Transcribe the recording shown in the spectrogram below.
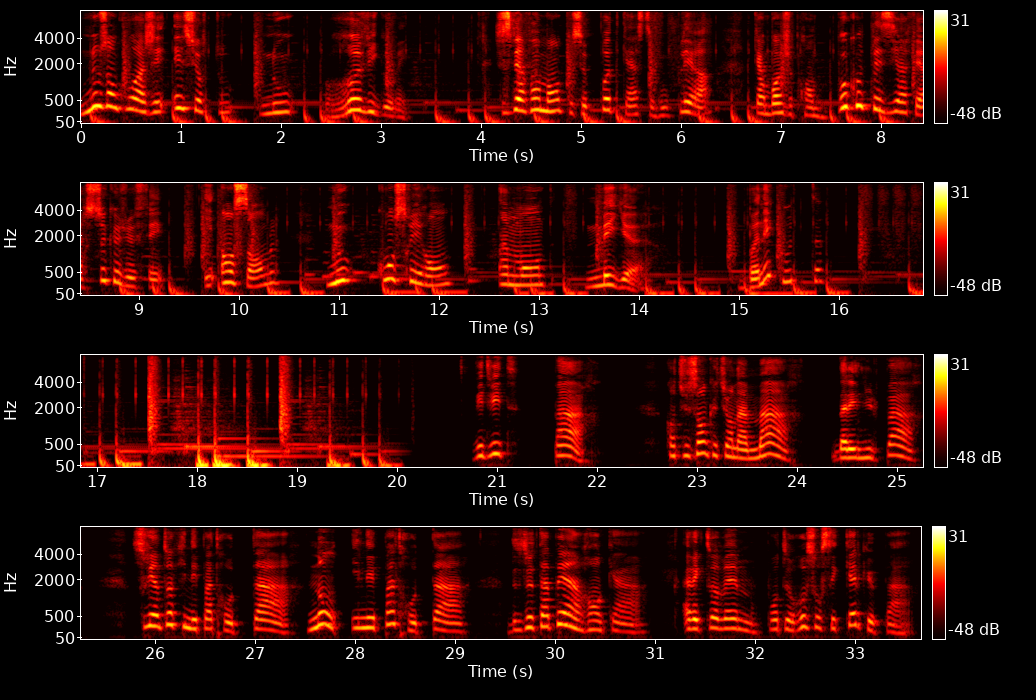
nous encourager et surtout nous revigorer. J'espère vraiment que ce podcast vous plaira car moi je prends beaucoup de plaisir à faire ce que je fais et ensemble, nous construirons un monde meilleur. Bonne écoute Vite, vite, pars. Quand tu sens que tu en as marre d'aller nulle part, souviens-toi qu'il n'est pas trop tard. Non, il n'est pas trop tard de te taper un rencard avec toi-même pour te ressourcer quelque part.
